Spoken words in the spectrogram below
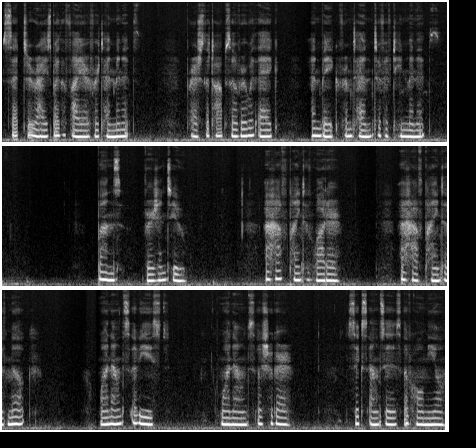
Set to rise by the fire for 10 minutes. Brush the tops over with egg and bake from 10 to 15 minutes. Buns, version 2. A half pint of water a half pint of milk, one ounce of yeast, one ounce of sugar, six ounces of wholemeal,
